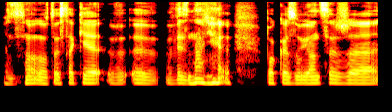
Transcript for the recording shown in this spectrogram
No, no, to jest takie wyznanie pokazujące, że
